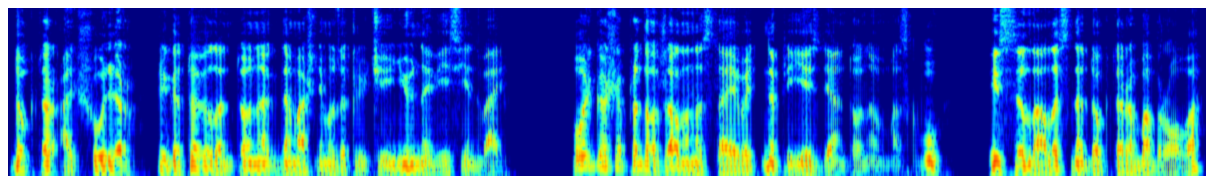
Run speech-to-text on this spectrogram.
Доктор Альшулер приготовил Антона к домашнему заключению на весь январь. Ольга же продолжала настаивать на приезде Антона в Москву, и ссылалась на доктора Боброва,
